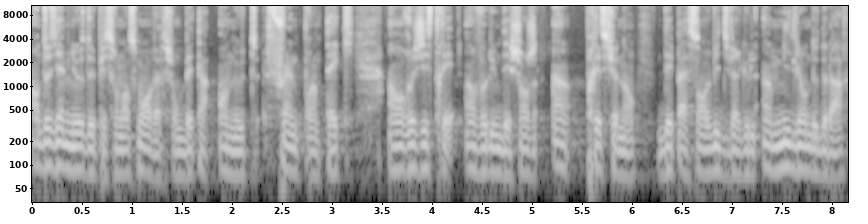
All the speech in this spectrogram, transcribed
En deuxième news, depuis son lancement en version bêta en août, Friend.tech a enregistré un volume d'échange impressionnant, dépassant 8,1 millions de dollars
